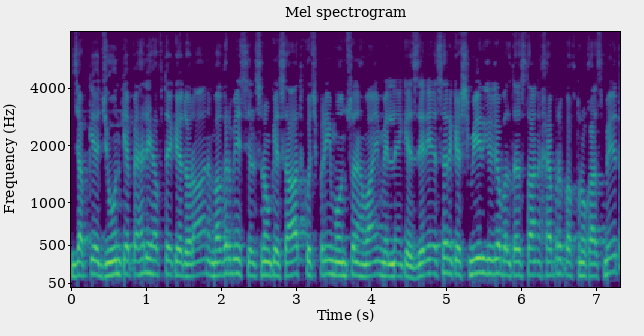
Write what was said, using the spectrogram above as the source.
جبکہ جون کے پہلے ہفتے کے دوران مغربی سلسلوں کے ساتھ کچھ پری مونسون ہوائیں ملنے کے زیر اثر کشمیر کے بلتستان خیبر پختونخوا سمیت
